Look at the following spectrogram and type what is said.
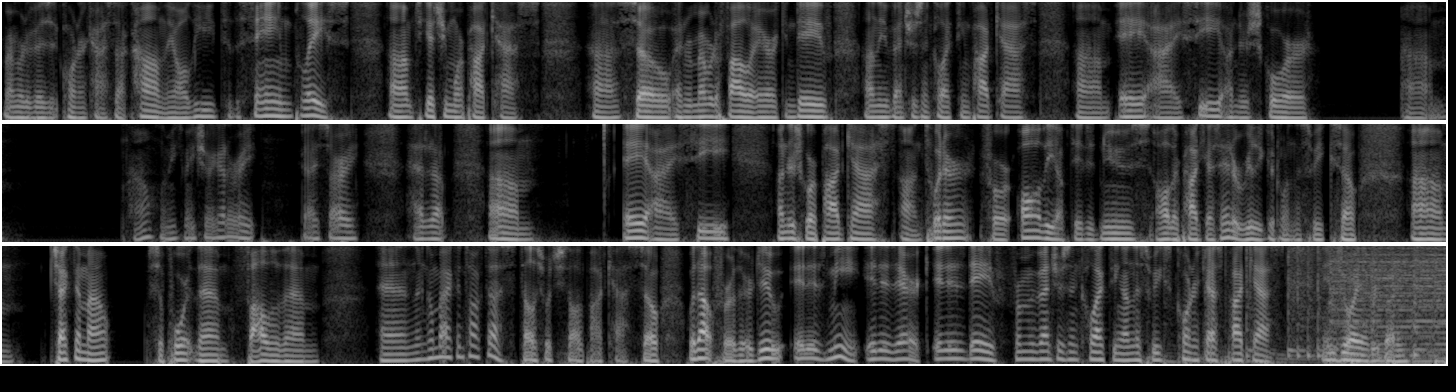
Remember to visit cornercast.com. They all lead to the same place um, to get you more podcasts. Uh, so, and remember to follow Eric and Dave on the Adventures in Collecting podcast, um, AIC underscore. Um, oh, let me make sure I got it right, guys. Sorry, I had it up. Um, AIC underscore podcast on Twitter for all the updated news, all their podcasts. They had a really good one this week. So um, check them out, support them, follow them, and then come back and talk to us. Tell us what you thought of the podcast. So without further ado, it is me, it is Eric, it is Dave from Adventures in Collecting on this week's Cornercast podcast. Enjoy, everybody.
